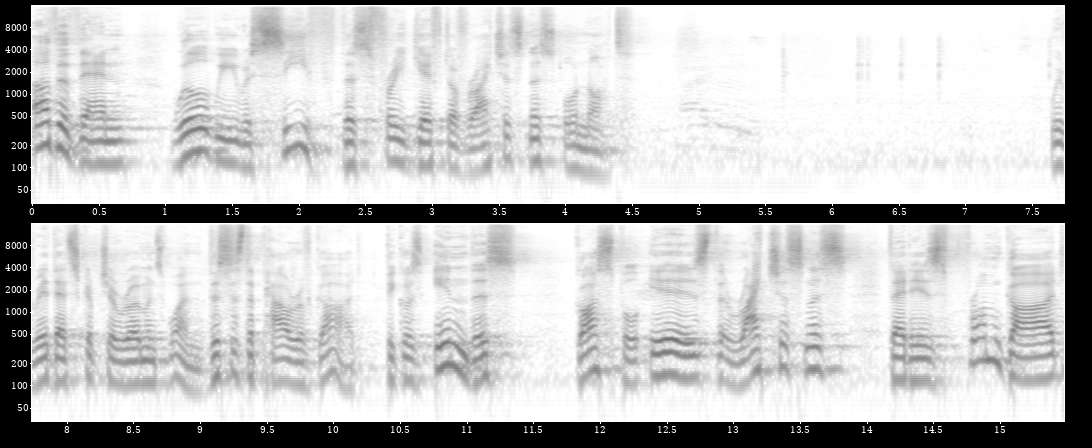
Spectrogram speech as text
other than will we receive this free gift of righteousness or not? We read that scripture, Romans 1. This is the power of God, because in this gospel is the righteousness that is from God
